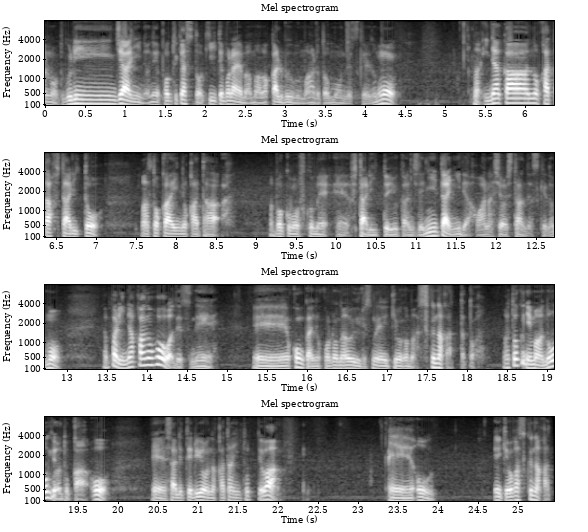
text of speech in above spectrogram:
あのグリーンジャーニーのねポッドキャストを聞いてもらえばまあ分かる部分もあると思うんですけれども、まあ、田舎の方2人と、まあ、都会の方僕も含め、えー、2人という感じで2対2でお話をしたんですけどもやっぱり田舎の方はですね、えー、今回のコロナウイルスの影響がまあ少なかったと、まあ、特にまあ農業とかを、えー、されてるような方にとっては、えー、影響が少なかっ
